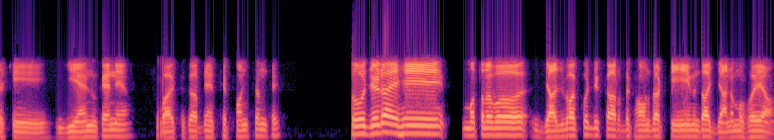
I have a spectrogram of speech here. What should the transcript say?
ਅਸੀਂ ਜੀ ਆਇਆਂ ਨੂੰ ਕਹਿੰਦੇ ਆ ਸਵਾਗਤ ਕਰਦੇ ਹਾਂ ਇੱਥੇ ਪਹੁੰਚਣ ਤੇ। ਸੋ ਜਿਹੜਾ ਇਹ ਮਤਲਬ ਜਜ਼ਬਾ ਕੁਝ ਕਰ ਦਿਖਾਉਣ ਦਾ ਟੀਮ ਦਾ ਜਨਮ ਹੋਇਆ,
